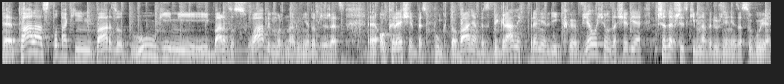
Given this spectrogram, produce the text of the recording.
E, Palace po takim bardzo długim i bardzo słabym, można równie dobrze rzec, e, okresie bez punktowania, bez wygranych Premier League wzięło się za siebie. Przede wszystkim na wyróżnienie zasługuje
